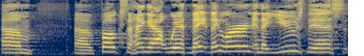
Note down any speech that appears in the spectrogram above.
um, uh, folks to hang out with. They, they learn and they use this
